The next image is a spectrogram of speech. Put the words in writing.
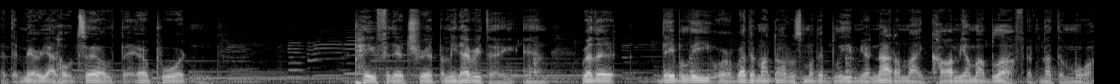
at the Marriott Hotel at the airport and pay for their trip. I mean everything, and whether they believe or whether my daughter's mother believe me or not, I'm like, call me on my bluff, if nothing more.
